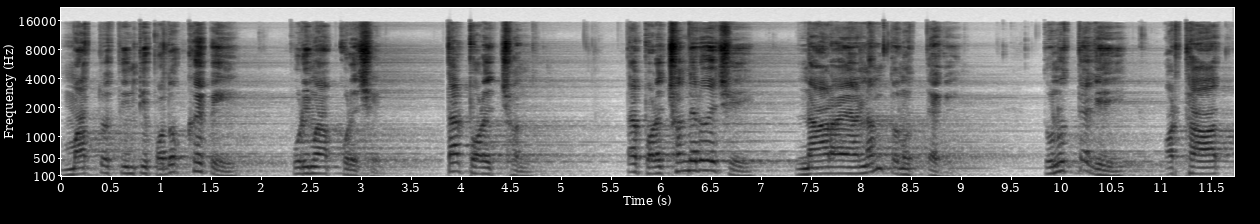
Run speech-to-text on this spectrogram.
মাত্র তিনটি পদক্ষেপে পরিমাপ করেছে। তার পরের ছন্দ। তার পরের ছন্দে রয়েছে, নারায়ণম তনুত্যাগে। তনুত্যাগে অর্থাৎ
